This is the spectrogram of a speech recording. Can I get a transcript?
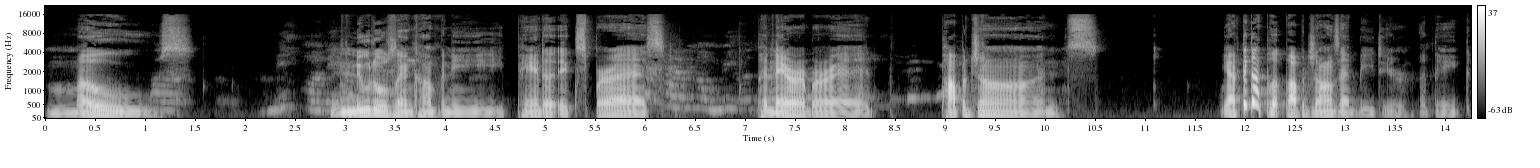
Moe's. Noodles and Company. Panda Express. Panera Bread. Papa John's. Yeah, I think I put Papa John's at B tier, I think.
